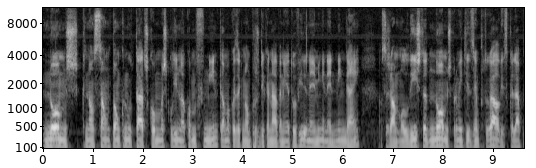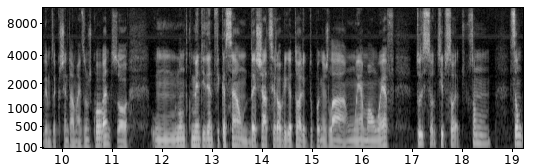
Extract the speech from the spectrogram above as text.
nomes que não são tão conotados como masculino ou como feminino, que é uma coisa que não prejudica nada nem a tua vida, nem a minha, nem de ninguém. Ou seja, há uma lista de nomes permitidos em Portugal e se calhar podemos acrescentar mais uns quantos, ou um, num documento de identificação deixar de ser obrigatório que tu ponhas lá um M ou um F, tudo isso tipo, são, são,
